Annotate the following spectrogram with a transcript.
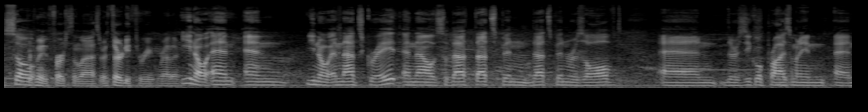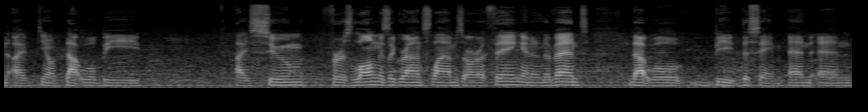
So- between the first and last, or 33 rather. you know, and and you know, and that's great. And now, so that that's been that's been resolved, and there's equal prize money, and, and I, you know, that will be, I assume, for as long as the Grand Slams are a thing and an event, that will be the same. And and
